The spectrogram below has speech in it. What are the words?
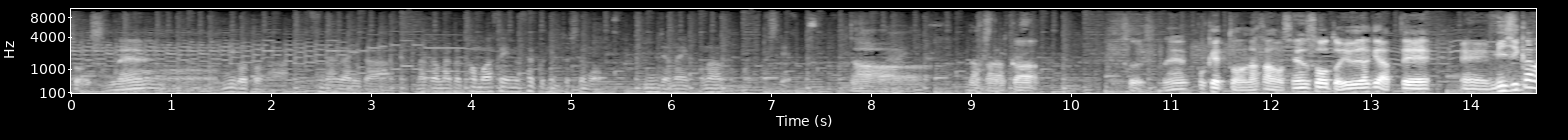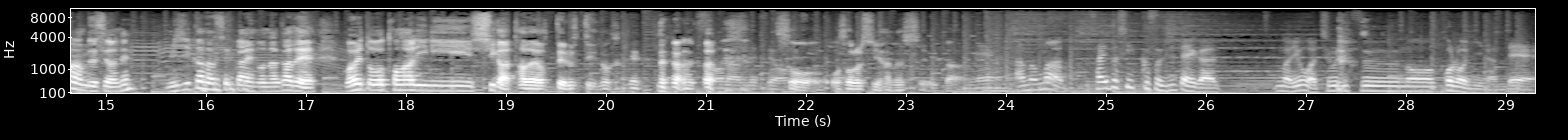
そうですあね。の見事なつながりがなかなかカマセイヌ作品としてもいいんじゃないかなと思いましてああ、なかなか、そうですね。ポケットの中の戦争というだけあって、えー身近なんですよね。身近な世界の中で、割と隣に死が漂ってるっていうのがね、なかなそうか、なんですよそう、恐ろしい話というか。ね、あのまあサイド6自体が、まあ、要は中立のコロニーなんで、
